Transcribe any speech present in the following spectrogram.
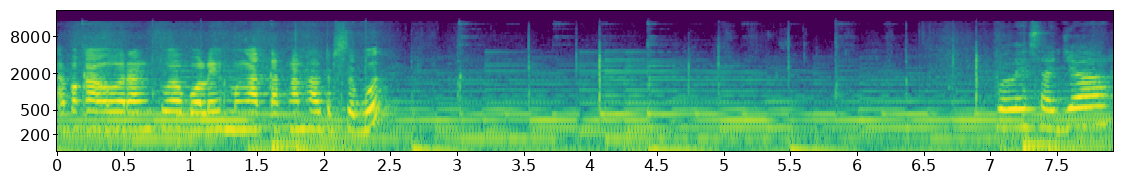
Apakah orang tua boleh mengatakan hal tersebut? Boleh saja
